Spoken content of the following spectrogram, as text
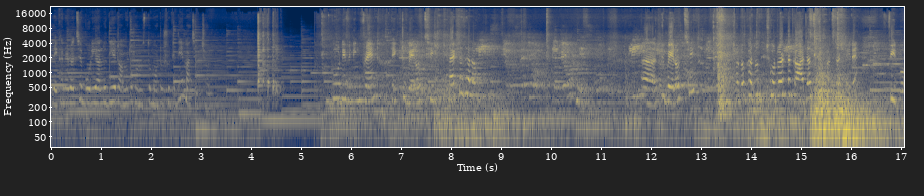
আর এখানে রয়েছে বড়ি আলু দিয়ে টমেটো সমস্ত মটরশুঁটি দিয়ে মাছের ঝোল। গুড ইভিনিং ফ্রেন্ড একটু বেরোচ্ছি। লাইটটা চালাও আহ, একটু বেরোচ্ছি। ছোটোখাটো ছোট একটা কাজ আছে কাজটা সেরে ফিরবো।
